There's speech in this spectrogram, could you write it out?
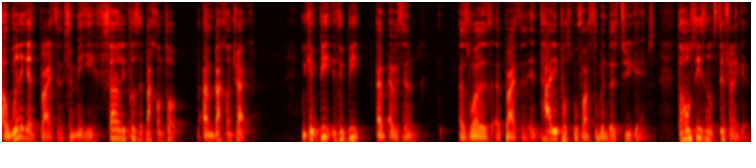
A win against Brighton, for me, firmly puts us back on top and back on track. We can beat if we beat um, Everton, as well as at Brighton, entirely possible for us to win those two games. The whole season looks different again.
